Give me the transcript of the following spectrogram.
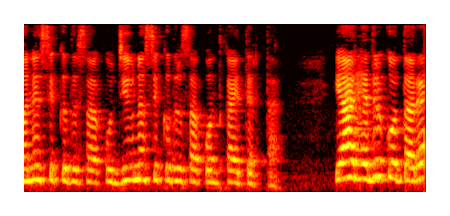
ಮನೆ ಸಿಕ್ಕಿದ್ರೆ ಸಾಕು, ಜೀವನ ಸಿಕ್ಕಿದ್ರೆ ಸಾಕು ಅಂತ ಕಾಯ್ತಿರ್ತಾರೆ. ಯಾರು ಹೆದರ್ಕೋತಾರೆ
